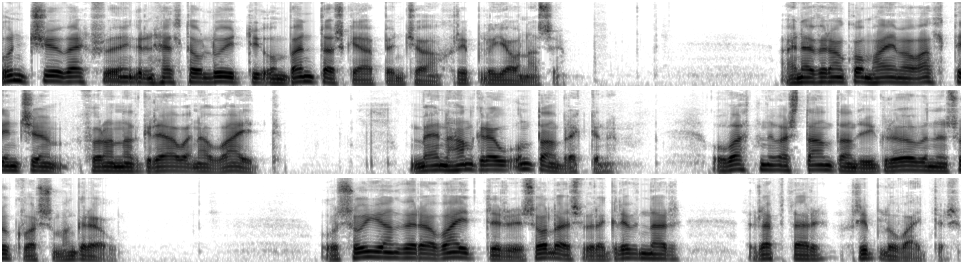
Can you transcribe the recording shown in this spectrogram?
Unge verkfrøyngren helt av luti om bøndaskapen tja Hriblu Jónasi. Einar fyrir han kom heim av alltingi fyrir han at grava en av veit, men han grav undan brekkene, og vatni var standandi i grøvunen sukvar som han grav og søyan vera veitur, såleis vera grivnar, røptar hribloveitur.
